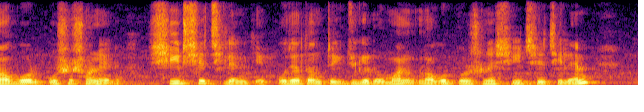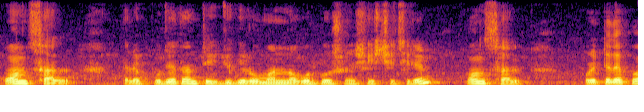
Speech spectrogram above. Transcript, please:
নগর প্রশাসনের শীর্ষে ছিলেন কে? প্রজাতান্ত্রিক যুগে রোমান নগর প্রশাসনের শীর্ষে ছিলেন কনসাল। তাহলে প্রজাতান্ত্রিক যুগে রোমান নগর প্রশাসনের শীর্ষে ছিলেন কনসাল। পরেরটা দেখো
